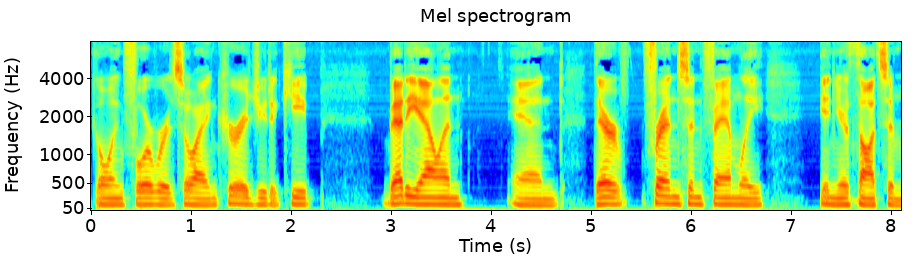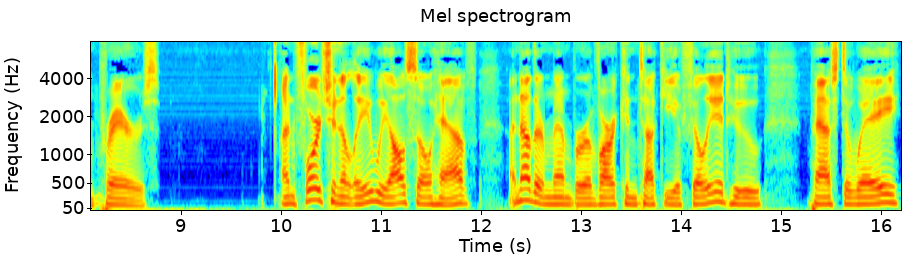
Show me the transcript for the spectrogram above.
going forward. So I encourage you to keep Betty Allen and their friends and family in your thoughts and prayers. Unfortunately, we also have another member of our Kentucky affiliate who passed away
